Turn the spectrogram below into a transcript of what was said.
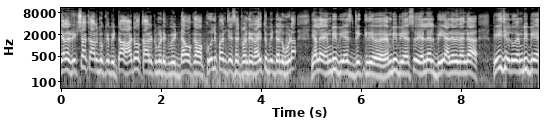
ఇలా రిక్షా కార్మికుడి బిడ్డ ఆటో కార్మికుడికి బిడ్డ ఒక కూలి పని చేసేటువంటి రైతు బిడ్డలు కూడా ఇలా ఎంబీబీఎస్ డిగ్రీ ఎంబీబీఎస్ ఎల్ఎల్బి అదేవిధంగా పీజీలు ఎంబీబీఏ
